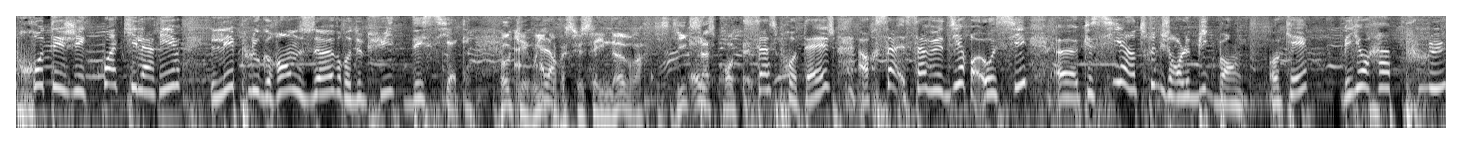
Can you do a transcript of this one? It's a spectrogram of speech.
protéger, quoi qu'il arrive, les plus grandes œuvres depuis des siècles. Ok, oui, Alors- parce que c'est une œuvre artistique, ça se protège. Ça se protège. Alors ça, ça veut dire aussi euh, que s'il y a un truc genre le Big Bang, ok, mais il y aura plus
